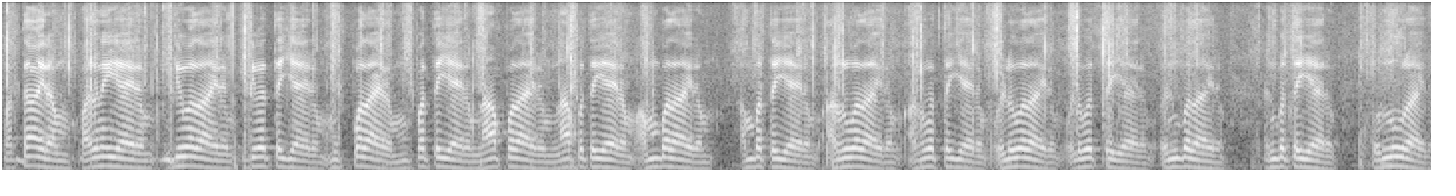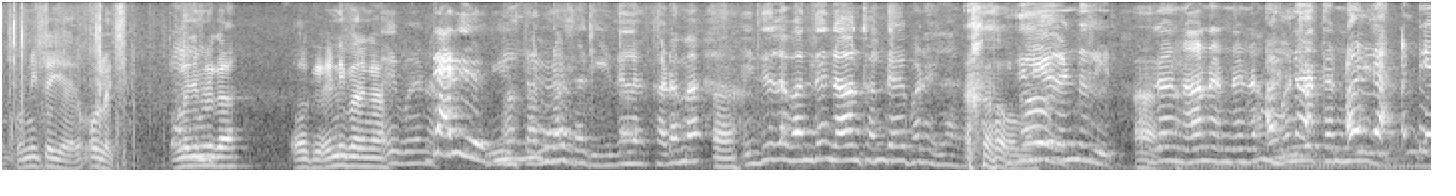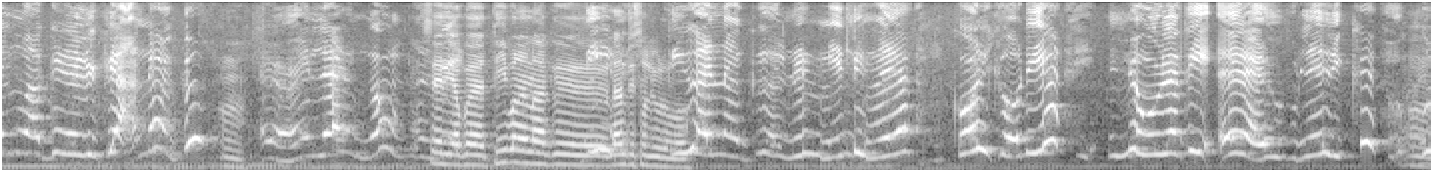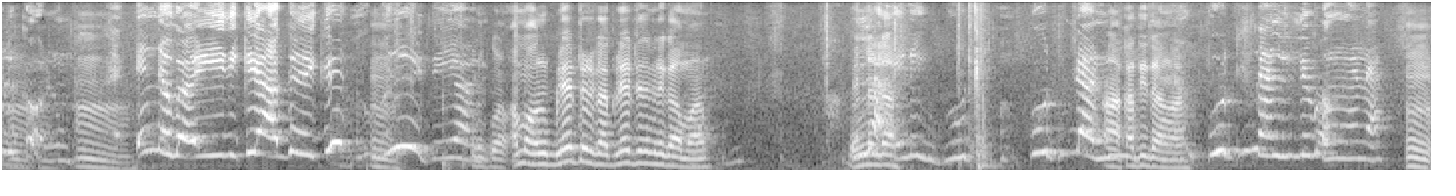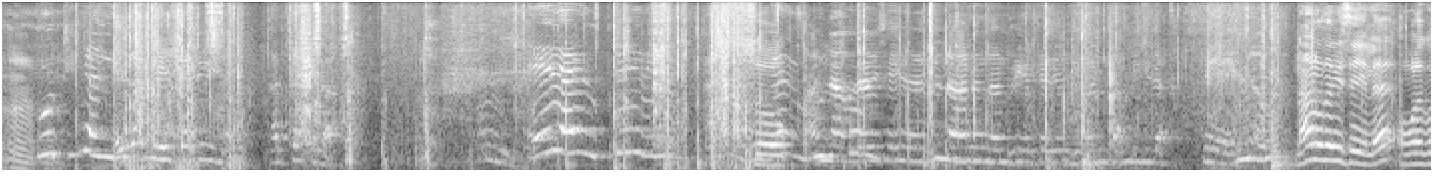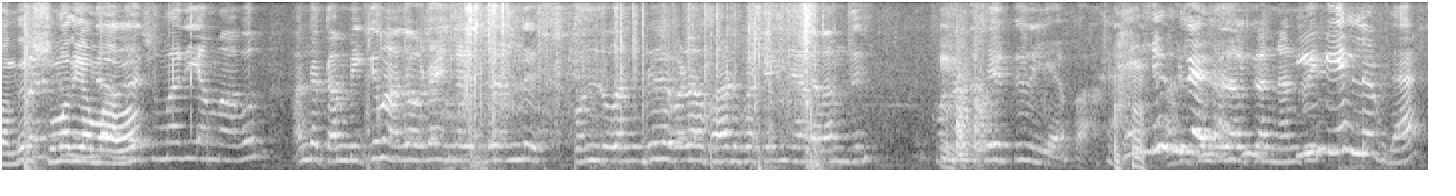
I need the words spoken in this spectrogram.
பத்தாயிரம் பதினையாயிரம் இருபதாயிரம் இருபத்தையாயிரம் முப்பதாயிரம் முப்பத்தையாயிரம் நாற்பதாயிரம் நாற்பத்தையாயிரம் ஐம்பதாயிரம் ஐம்பத்தையாயிரம் அறுபதாயிரம் அறுபத்தையாயிரம் எழுபதாயிரம் எழுபத்தையாயிரம் எண்பதாயிரம் எண்பத்தையாயிரம் தொண்ணூறாயிரம் தொண்ணூற்றையாயிரம் ஒரு லட்சம். ஒரு லட்சம் இருக்கா? ஓகே எண்ணி பாருங்க. நீ தந்தா சரி இதுல கடமை. இதுல வந்து நான் சந்தேகப்பட இல்லாத இதுலயே எண்ணுறீர். நான் என்னன்னா மனித எல்லாருக்கும் சரி அப்போ தீபனனாக்கு நன்றி சொல்லிவிடுங்க. இவனுக்கு நீட்டுங்க கோழிக்கோடைய இந்த உலகத்தை பிள்ளைகளுக்கு கொடுக்கணும். இந்த வழி இருக்கிற ஆக்களுக்கு கொடுக்கணும் ஆமாம் ஒரு பிளேட் இருக்கா? பிளேட் எதுவும் இருக்காம்மா என்னடா ஆ கத்தி தாங்க ம் ம். ஸோ நான் உதவி செய்யலை. உங்களுக்கு வந்து சுமதி அம்மாவும் சுமதி அம்மாவும் அந்த தம்பிக்கும் அதோட எங்களுக்கு வந்து கொண்டு வந்து எவ்வளோ பாடுபட்டு இதில் வந்து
